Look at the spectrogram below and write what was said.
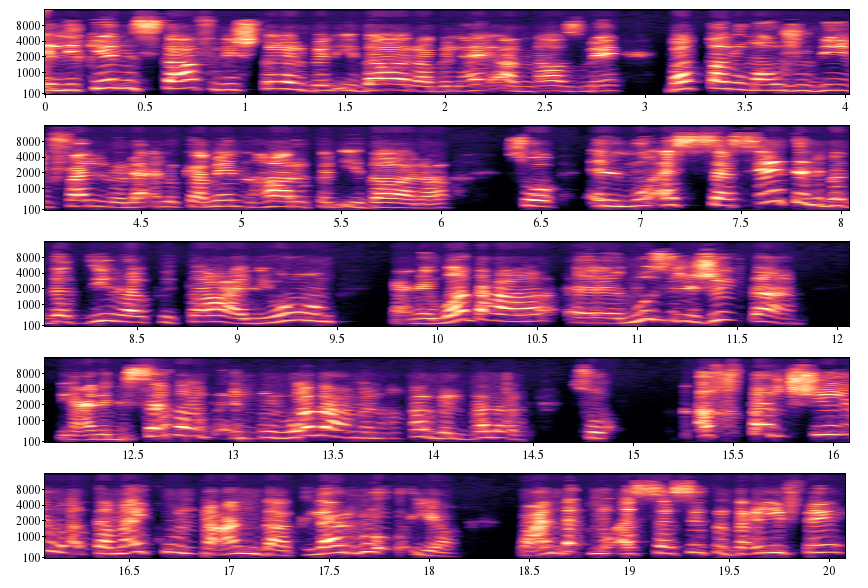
اللي كان staff اللي يشتغل بالإدارة بالهيئة الناظمة بطلوا موجودين فلوا لأنه كمان انهارت الإدارة. So so المؤسسات اللي بدها تدير هالقطاع اليوم يعني وضعها مزري جدا. يعني بسبب إنه الوضع منهار بالبلد so so أخطر شيء وقت ما يكون عندك لا الرؤيه وعندك مؤسسات ضعيفة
